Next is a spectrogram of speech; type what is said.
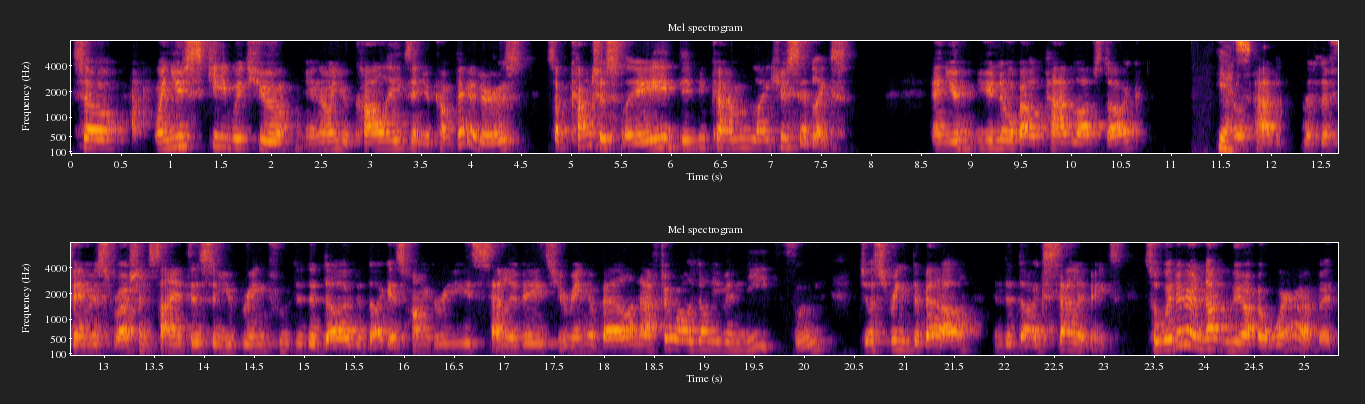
So when you ski with your, you know, your colleagues and your competitors, subconsciously they become like your siblings. And you you know about Pavlov's dog? Yes. You know, Pavlov, the famous Russian scientist. So you bring food to the dog, the dog is hungry, it salivates, you ring a bell, and after a while you don't even need food. Just ring the bell and the dog salivates. So whether or not we are aware of it,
